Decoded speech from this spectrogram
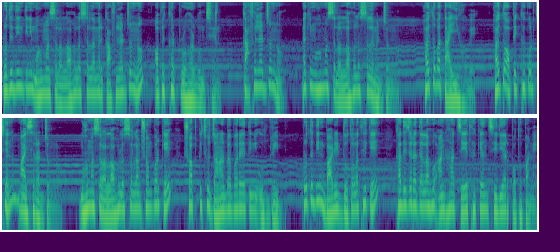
প্রতিদিন তিনি মোহাম্মদ সাল্লাহ সাল্লামের কাফেলার জন্য অপেক্ষার প্রহর গুনছেন। কাফেলার জন্য নাকি মোহাম্মদ সাল্লাহ সাল্লামের জন্য? হয়তোবা তাইই হবে। হয়তো অপেক্ষা করছেন মাইসারার জন্য। মোহাম্মদ সাল্লাহ সাল্লাম সম্পর্কে সবকিছু জানার ব্যাপারে তিনি উদ্গ্রীব। প্রতিদিন বাড়ির দোতলা থেকে খাদিজা রাদিয়াল্লাহু আনহা চেয়ে থাকেন সিরিয়ার পথপানে।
